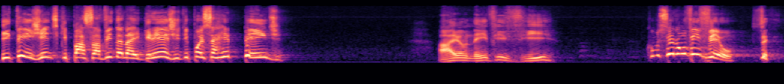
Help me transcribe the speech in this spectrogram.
E tem gente que passa a vida na igreja e depois se arrepende. Ah, eu nem vivi. Como você não viveu?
